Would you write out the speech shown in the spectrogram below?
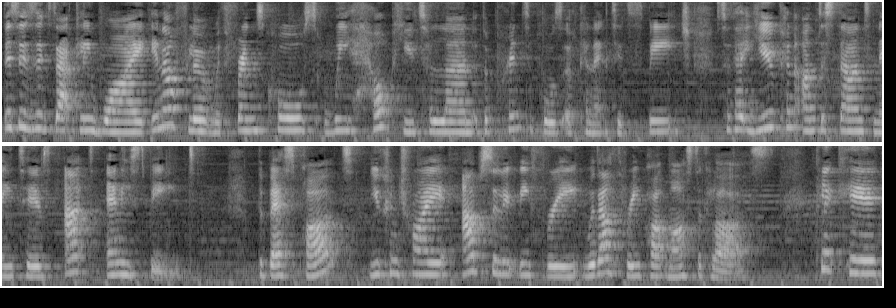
This is exactly why in our Fluent with Friends course, we help you to learn the principles of connected speech so that you can understand natives at any speed. The best part, you can try it absolutely free with our three part masterclass. Click here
